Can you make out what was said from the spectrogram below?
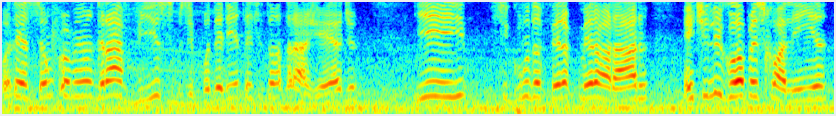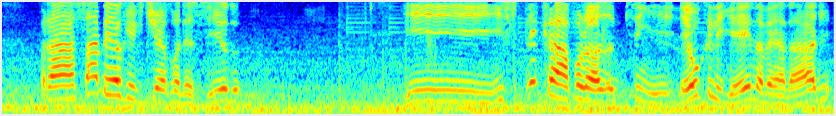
aconteceu um problema gravíssimo, assim, poderia ter sido uma tragédia. E aí, segunda-feira, primeiro horário, a gente ligou para a escolinha para saber o que, que, tinha acontecido e explicar. Falou, assim, eu que liguei, na verdade,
